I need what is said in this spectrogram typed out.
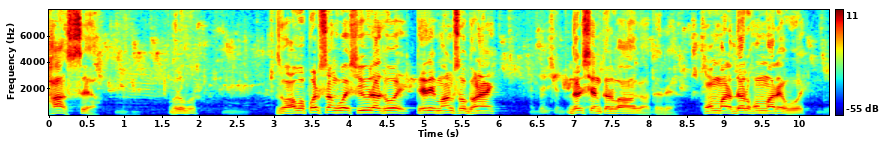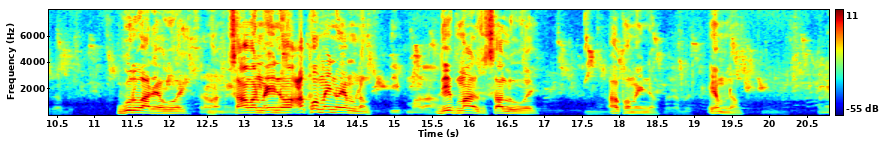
હાસ. છે બરોબર? જો આવો પ્રસંગ હોય શિવરાજ હોય ત્યારે માણસો ઘણાય દર્શન કરવા. આવ્યા કરે. સોમવારે દર સોમવારે હોય બરાબર. ગુરુવારે હોય શ્રાવણ મહિનો. આખો મહિનો એમ નામ. દીપમાળ. ચાલુ હોય આખો મહિનો. બરાબર. એમ નામ. અને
